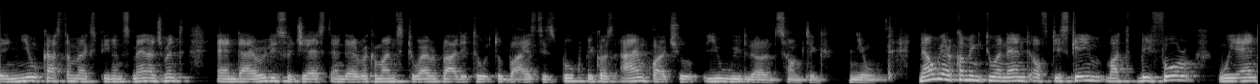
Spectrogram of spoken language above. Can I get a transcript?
the new customer experience management and i really suggest and i recommend to everybody to to buy this book because i'm quite sure you will learn something new. Now we are coming to an end of this game, but before we end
